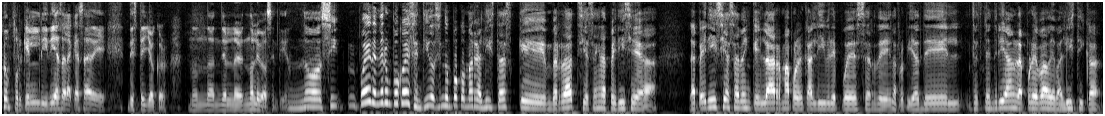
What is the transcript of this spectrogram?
¿Por qué irías a la casa de, este Joker? No, no, no, le veo sentido. No, sí, puede tener un poco de sentido siendo un poco más realistas que en verdad si hacen la pericia... La pericia saben que el arma por el calibre puede ser de la propiedad de él. Tendrían la prueba de balística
